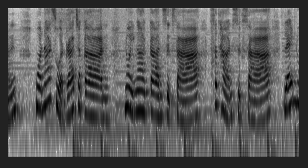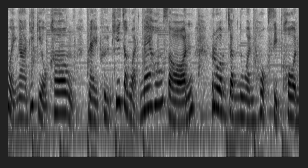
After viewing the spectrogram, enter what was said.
น หัวหน้าส่วนราชการ หน่วยงานการศึกษา สถานศึกษา และหน่วยงานที่เกี่ยวข้อง ในพื้นที่จังหวัดแม่ฮ่องสอน รวมจำนวน 60 คน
